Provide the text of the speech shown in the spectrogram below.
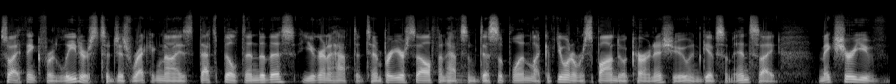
So I think for leaders to just recognize that's built into this, you're going to have to temper yourself and have some discipline. Like if you want to respond to a current issue and give some insight, make sure you've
